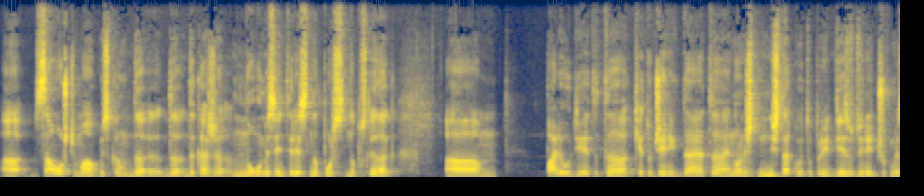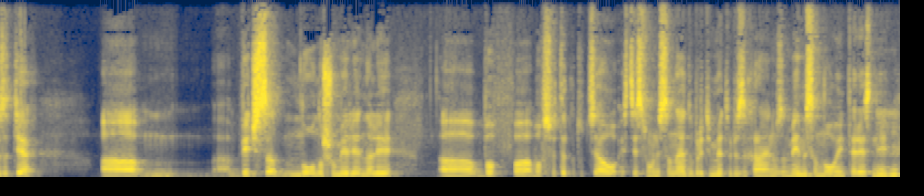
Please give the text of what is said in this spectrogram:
А, само още малко искам да, да, да кажа, много ми се интересно напоследък а, палеодиетата, кетогеник диета, едно неща, неща, които преди 10 години чухме за тях, а, вече са много нашумели, нали, в, в света като цяло. Естествено, не са най-добрите методи за хранене, но за мен ми са много интересни. Mm-hmm.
